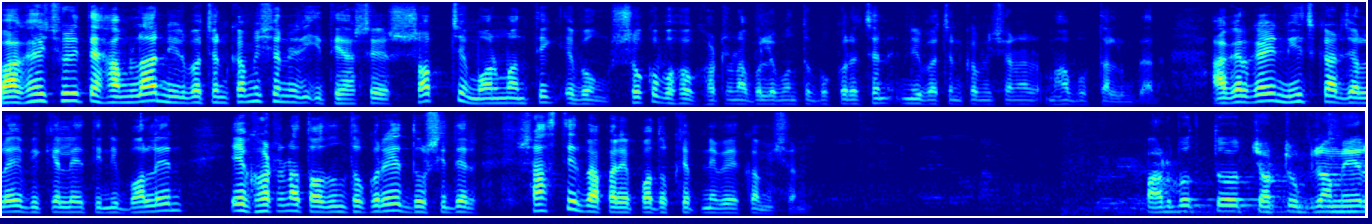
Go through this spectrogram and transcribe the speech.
বাঘাইছড়িতে হামলা, নির্বাচন কমিশনের ইতিহাসে সবচেয়ে মর্মান্তিক এবং শোকবহ ঘটনা বলে মন্তব্য করেছেন নির্বাচন কমিশনার মাহবুব তালুকদার। আগারগাঁয়ে নিজ কার্যালয়ে বিকেলে তিনি বলেন, এ ঘটনা তদন্ত করে দোষীদের শাস্তির ব্যাপারে পদক্ষেপ নেবে কমিশন। পার্বত্য চট্টগ্রামের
